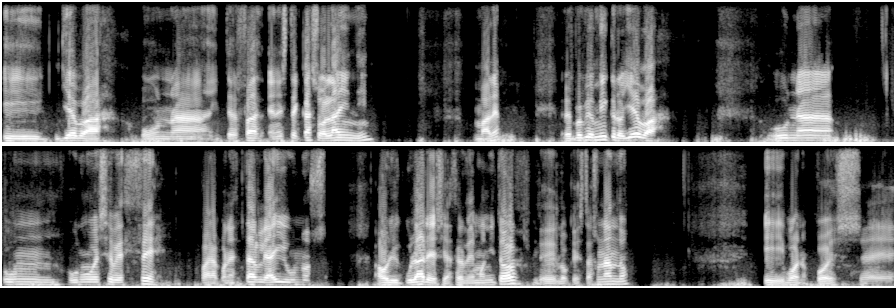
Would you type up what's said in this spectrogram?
y lleva una interfaz, en este caso Lightning, ¿vale? El propio micro lleva una, un, USB-C para conectarle ahí unos auriculares y hacer de monitor de lo que está sonando. Y bueno, pues eh,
